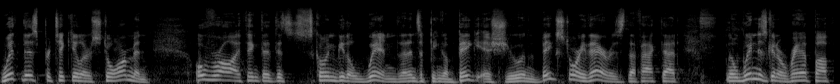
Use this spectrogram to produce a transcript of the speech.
with this particular storm. And overall, I think that it's going to be the wind that ends up being a big issue. And the big story there is the fact that the wind is going to ramp up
